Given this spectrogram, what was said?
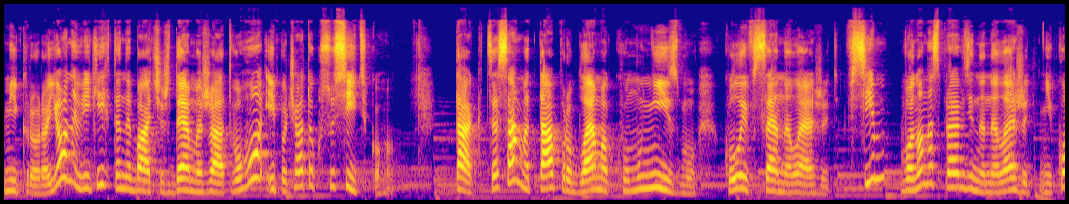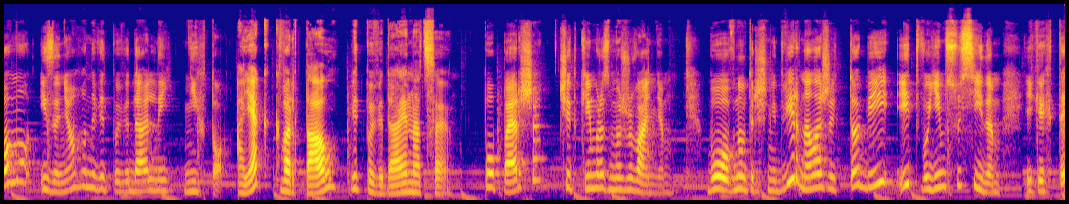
мікрорайони, в яких ти не бачиш, де межа твого і початок сусідського. Так, це саме та проблема комунізму, коли все належить всім, воно насправді не належить нікому і за нього не відповідальний ніхто. А як квартал відповідає на це? По-перше, чітким розмежуванням, бо внутрішній двір належить тобі і твоїм сусідам, яких ти,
